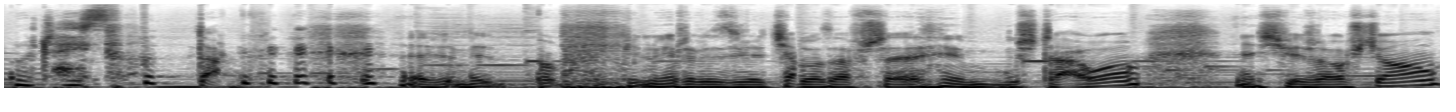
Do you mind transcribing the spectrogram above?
społeczeństwa. Tak. Pilnuję, żeby zwierciadło zawsze błyszczało e, świeżością,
